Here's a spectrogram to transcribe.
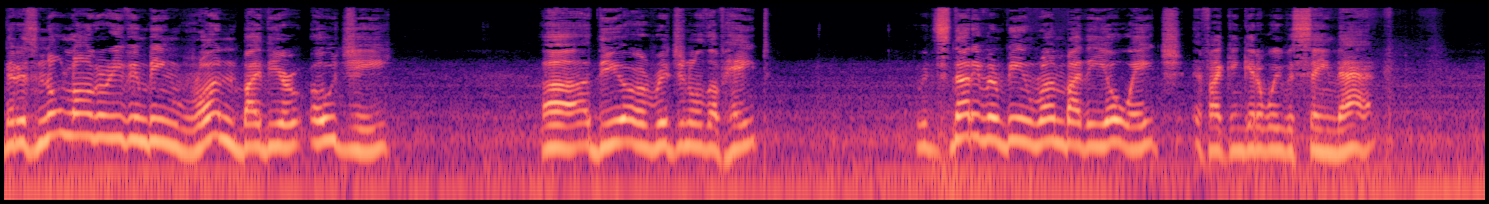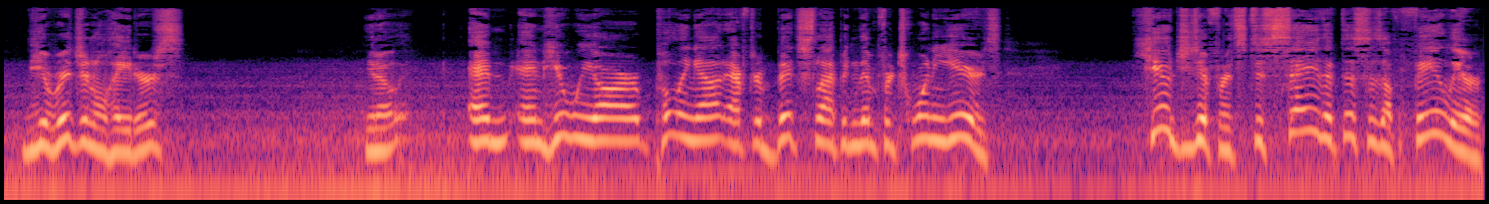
that is no longer even being run by the OG, uh, the original of hate. It's not even being run by the OH, if I can get away with saying that. The original haters. You know, and and here we are pulling out after bitch slapping them for 20 years. Huge difference. To say that this is a failure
